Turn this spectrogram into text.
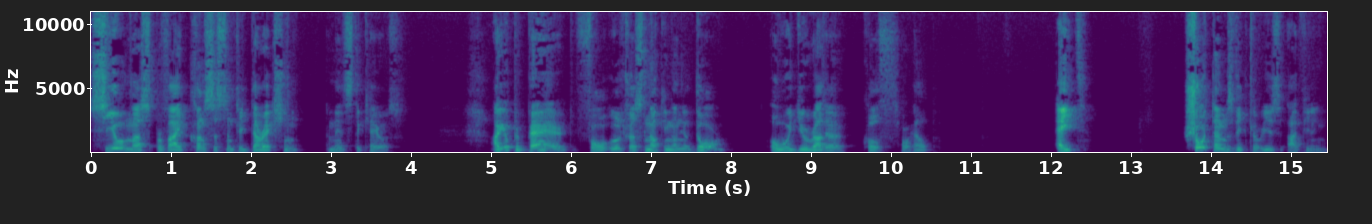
CEO must provide consistently direction amidst the chaos. Are you prepared for ultras knocking on your door or would you rather call for help? 8. Short-term victories are appealing,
